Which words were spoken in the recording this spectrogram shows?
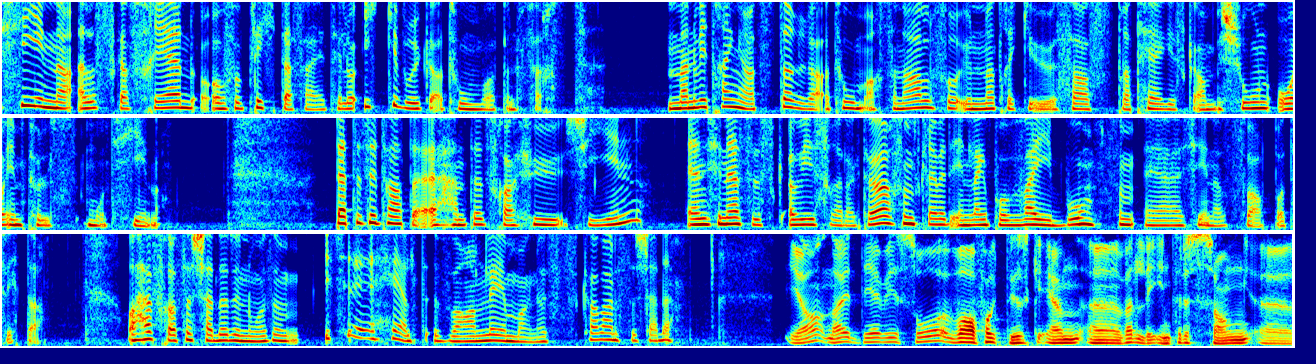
Kina elsker fred og forplikter seg til å ikke bruke atomvåpen først. Men vi trenger et større atomarsenal for å undertrykke USAs strategiske ambisjon og impuls mot Kina. Dette sitatet er hentet fra Hu Xiyin, en kinesisk avisredaktør som skrev et innlegg på Weibo, som er Kinas svar på Twitter. Og herfra så skjedde det noe som ikke er helt vanlig, Magnus. Hva var det som skjedde? Ja, nei, Det vi så var faktisk en uh, veldig interessant uh,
